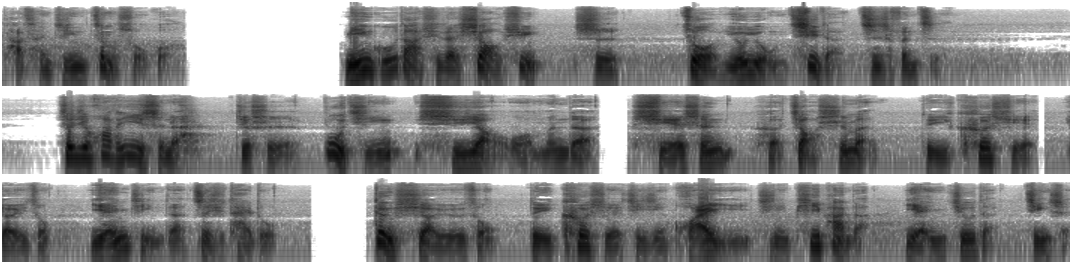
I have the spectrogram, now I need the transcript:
他曾经这么说过。名古屋大学的校训是“做有勇气的知识分子”。这句话的意思呢，就是不仅需要我们的学生和教师们对于科学要有一种严谨的秩序态度，更需要有一种对科学进行怀疑、进行批判的研究的精神。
